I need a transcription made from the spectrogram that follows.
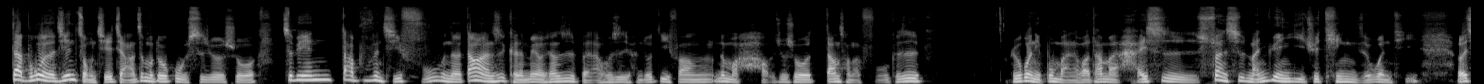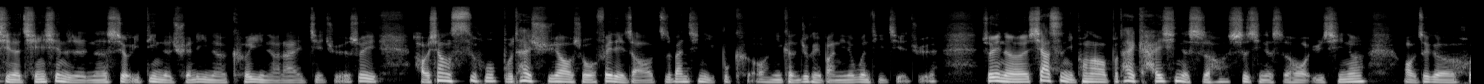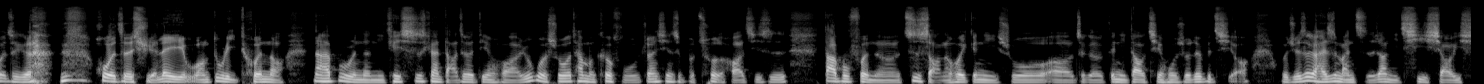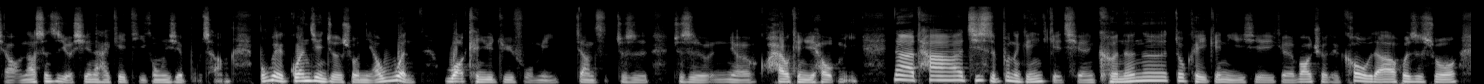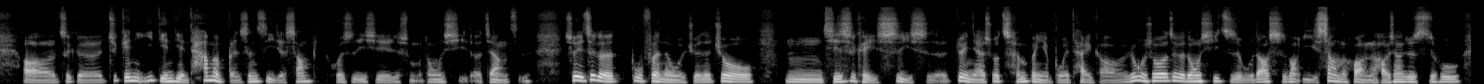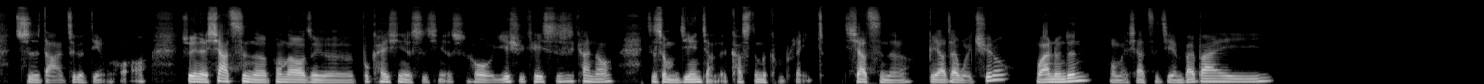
但不过呢，今天总结讲了这么多故事，就是说这边大部分其实服务呢，当然是可能没有像日本啊，或是很多地方那么好，就是说当场的服务。可是。如果你不满的话，他们还是算是蛮愿意去听你的问题，而且呢，前线的人呢是有一定的权利呢，可以呢来解决，所以好像似乎不太需要说非得找值班经理不可哦，你可能就可以把你的问题解决。所以呢，下次你碰到不太开心的时候事情的时候，与其呢哦这个或这个 或者血泪往肚里吞哦，那还不如呢，你可以试试看打这个电话。如果说他们客服专线是不错的话，其实大部分呢至少呢会跟你说。呃，这个跟你道歉或者说对不起哦，我觉得这个还是蛮值得让你气消一消，然后甚至有些人还可以提供一些补偿。不过关键就是说你要问。What can you do for me？这样子就是就是你 How can you help me？那他即使不能给你给钱，可能呢都可以给你一些一个 voucher 的 code 啊，或者是说呃这个就给你一点点他们本身自己的商品或是一些什么东西的这样子。所以这个部分呢，我觉得就嗯其实是可以试一试的，对你来说成本也不会太高。如果说这个东西值五到十磅以上的话呢，好像就似乎只打这个电话。所以呢，下次呢碰到这个不开心的事情的时候，也许可以试试看哦。这是我们今天讲的 customer complaint。下次呢，不要再委屈喽。晚安，伦敦，我们下次见，拜拜。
